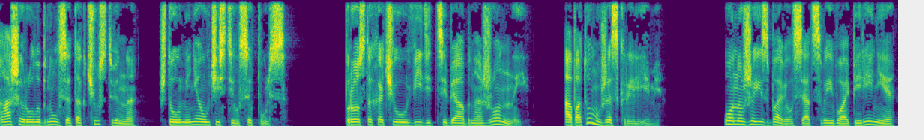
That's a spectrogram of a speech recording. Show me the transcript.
Ашер улыбнулся так чувственно, что у меня участился пульс. Просто хочу увидеть тебя обнаженной, а потом уже с крыльями. Он уже избавился от своего оперения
